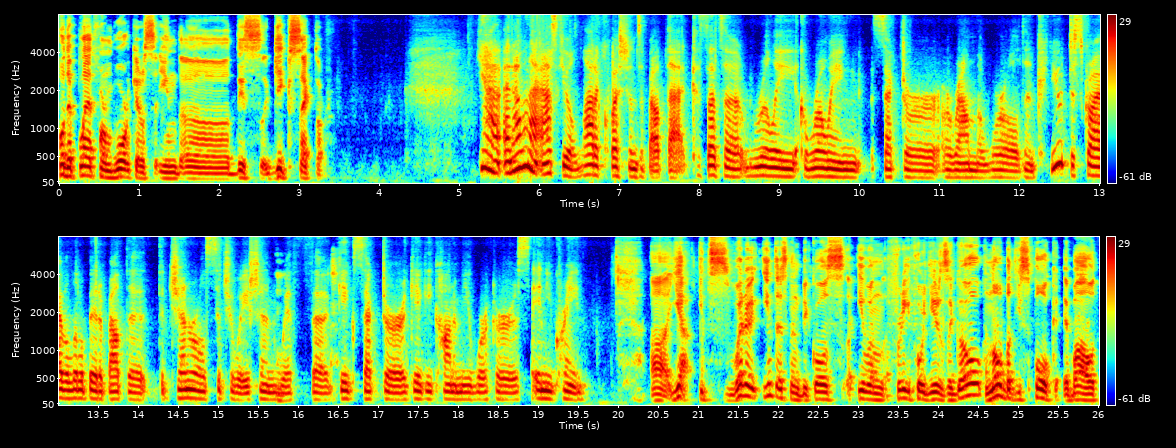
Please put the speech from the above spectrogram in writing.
for the platform workers in the, uh, this gig sector. Yeah, and I want to ask you a lot of questions about that because that's a really growing sector around the world. And could you describe a little bit about the, the general situation mm. with the gig sector, gig economy workers in Ukraine? Uh, yeah, it's very interesting because even three, four years ago, nobody spoke about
